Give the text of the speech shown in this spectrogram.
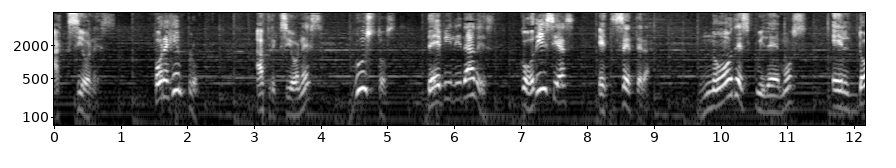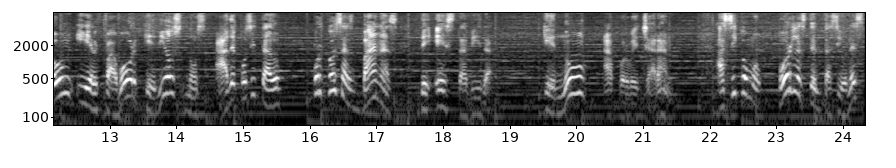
acciones. Por ejemplo, aflicciones, gustos, debilidades, codicias, etc. No descuidemos el don y el favor que Dios nos ha depositado por cosas vanas de esta vida que no aprovecharán, así como por las tentaciones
